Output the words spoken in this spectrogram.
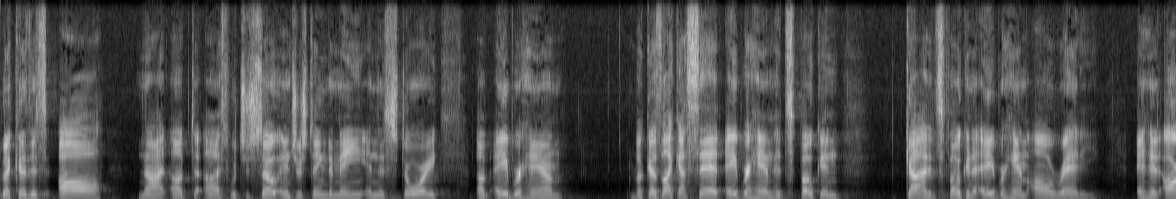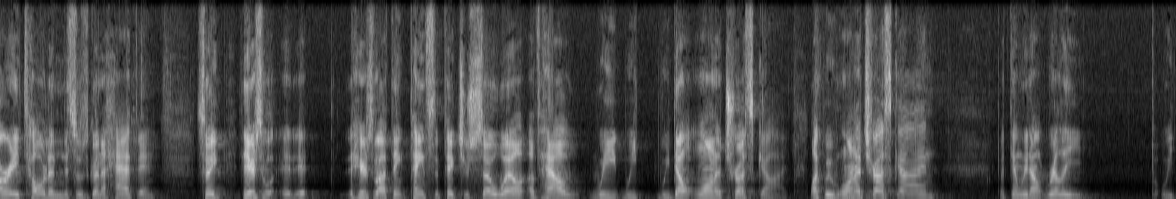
because it's all not up to us, which is so interesting to me in the story of Abraham because, like I said, Abraham had spoken, God had spoken to Abraham already and had already told him this was going to happen. So he, here's, what, it, here's what I think paints the picture so well of how we, we, we don't want to trust God. Like we want to trust God, but then we don't really, but we,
